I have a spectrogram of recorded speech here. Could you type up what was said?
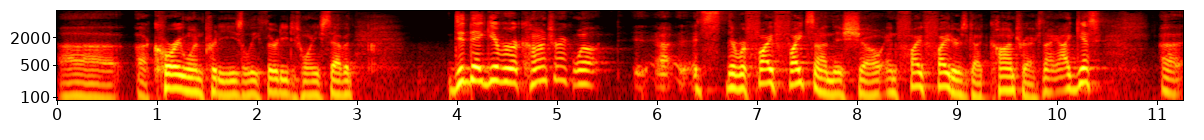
Uh, uh, Cory won pretty easily, 30 to 27. Did they give her a contract? Well, uh, there were five fights on this show, and five fighters got contracts. I, I guess uh,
